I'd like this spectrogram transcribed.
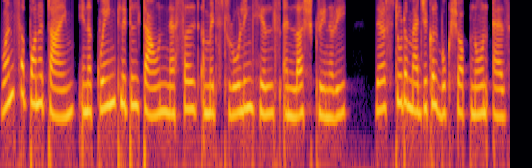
Once upon a time, in a quaint little town nestled amidst rolling hills and lush greenery, there stood a magical bookshop known as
